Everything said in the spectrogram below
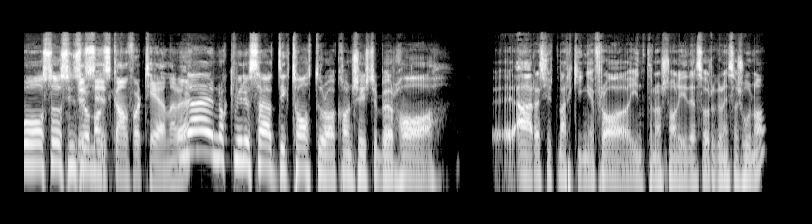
Og så synes du syns ikke han fortjener det? Nei, Noen vil jo si at diktatorer kanskje ikke bør ha æresutmerkinger fra internasjonale idrettsorganisasjoner.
